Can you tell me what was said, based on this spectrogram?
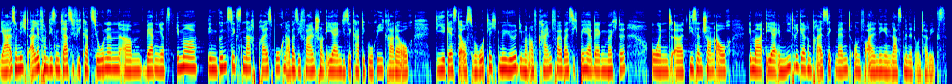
Ja, also nicht alle von diesen Klassifikationen ähm, werden jetzt immer den günstigsten Nachtpreis buchen, aber sie fallen schon eher in diese Kategorie, gerade auch die Gäste aus dem Rotlichtmilieu, die man auf keinen Fall bei sich beherbergen möchte. Und äh, die sind schon auch immer eher im niedrigeren Preissegment und vor allen Dingen Last Minute unterwegs.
